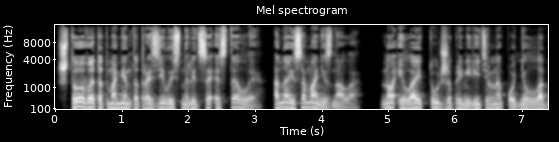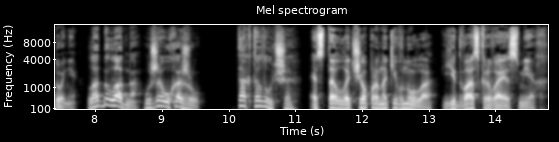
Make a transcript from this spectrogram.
Что в этот момент отразилось на лице Эстеллы, она и сама не знала. Но Илай тут же примирительно поднял ладони. «Ладно, ладно, уже ухожу». «Так-то лучше». Эстелла чопорно кивнула, едва скрывая смех.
